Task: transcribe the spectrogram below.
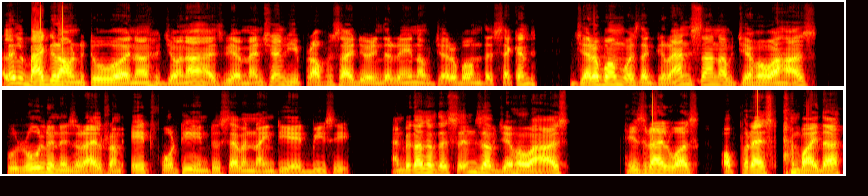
A little background to uh, you know, Jonah, as we have mentioned, he prophesied during the reign of Jeroboam II. Jeroboam was the grandson of Jehoahaz, who ruled in Israel from 814 to 798 BC. And because of the sins of Jehoahaz, Israel was oppressed by the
